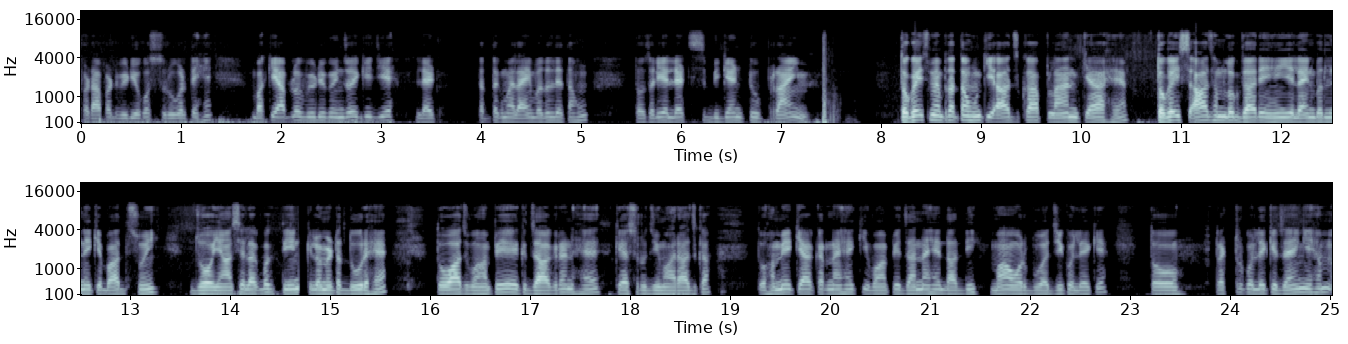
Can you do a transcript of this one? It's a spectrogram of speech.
फटाफट वीडियो को शुरू करते हैं। बाकी आप लोग वीडियो को इन्जॉय कीजिए। लेट तब तक मैं लाइन बदल देता हूँ। तो चलिए लेट्स बिगेन टू प्राइम तो गई मैं बताता हूँ कि आज का प्लान क्या है। तो गई आज हम लोग जा रहे हैं ये लाइन बदलने के बाद सुई, जो यहाँ से लगभग तीन किलोमीटर दूर है। तो आज वहाँ पे एक जागरण है कैसरू जी महाराज का। तो हमें क्या करना है कि वहाँ पे जाना है दादी, माँ और बुआ जी को लेके। तो ट्रैक्टर को लेके जाएँगे हम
